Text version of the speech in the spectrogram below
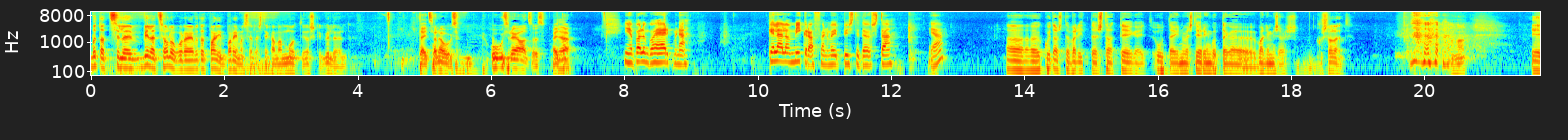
võtad selle viletsa olukorra ja võtad parim, parima sellest, ega ma muud ei oska küll öelda täitsa nõus. uus reaalsus, aitäh. ja palun kohe järgmine. kellel on mikrofon, võib püsti tõusta, jah uh,. kuidas te valite strateegiaid uute investeeringutega valimiseks? kus sa oled e?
